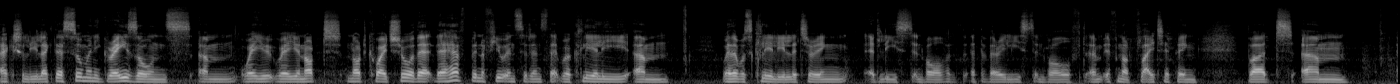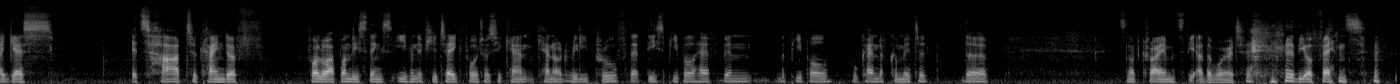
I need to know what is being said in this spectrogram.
actually. Like, there's so many grey zones um, where you where you're not not quite sure. There there have been a few incidents that were clearly um, where there was clearly littering, at least involved, at the very least involved, um, if not fly tipping. But um, I guess it's hard to kind of follow up on these things. Even if you take photos, you can cannot really prove that these people have been the people who kind of committed the. It's not crime; it's the other word, the offence.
